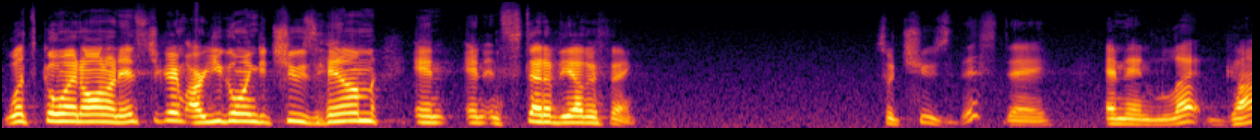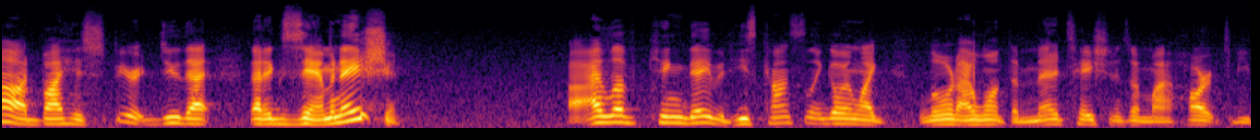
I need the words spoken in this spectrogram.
what's going on on Instagram? Are you going to choose him and, and instead of the other thing? So choose this day and then let God, by his Spirit, do that, that examination. I love King David. He's constantly going like, Lord, I want the meditations of my heart to be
